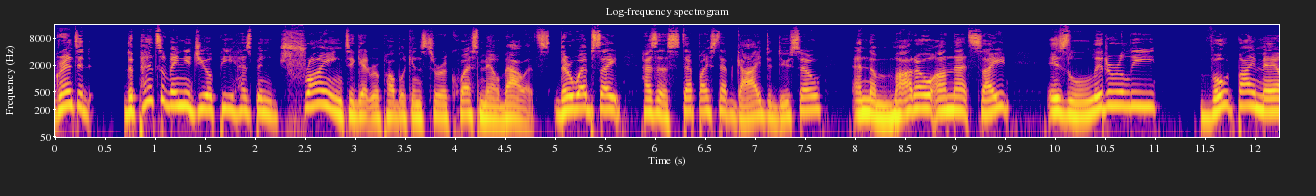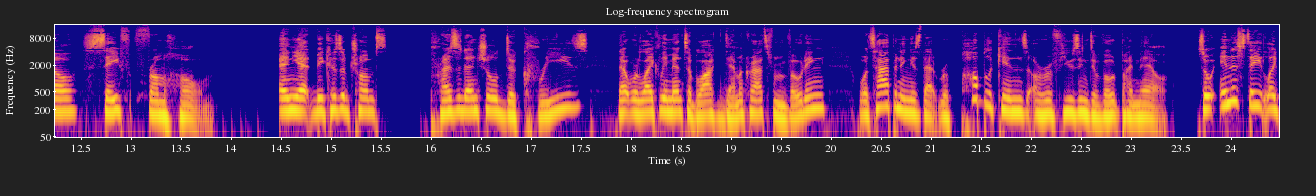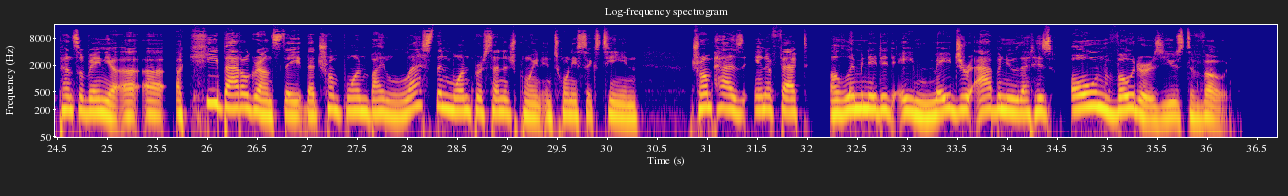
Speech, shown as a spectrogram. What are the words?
Granted, the Pennsylvania GOP has been trying to get Republicans to request mail ballots. Their website has a step by step guide to do so, and the motto on that site is literally vote by mail, safe from home. And yet, because of Trump's presidential decrees that were likely meant to block Democrats from voting, what's happening is that Republicans are refusing to vote by mail. So, in a state like Pennsylvania, a, a, a, key battleground state that Trump won by less than one percentage point in 2016, Trump has, in effect, eliminated a major avenue that his own voters use to vote.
